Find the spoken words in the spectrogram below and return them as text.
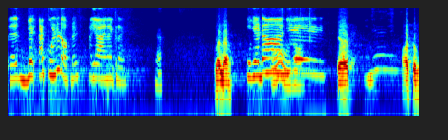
Where, where, I pulled it off, right? Yeah, and I cry. Yeah. Well done. So we are done. Oh. Yay! Yes. Awesome.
